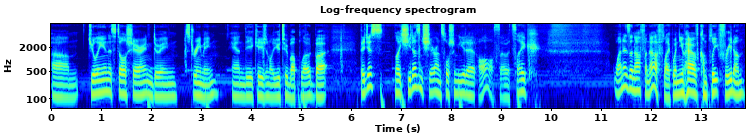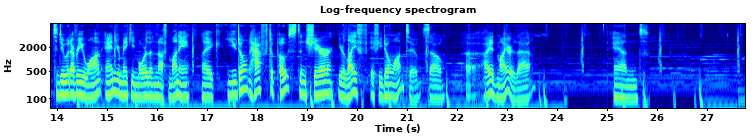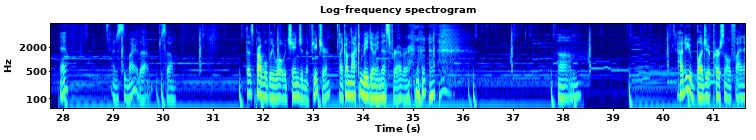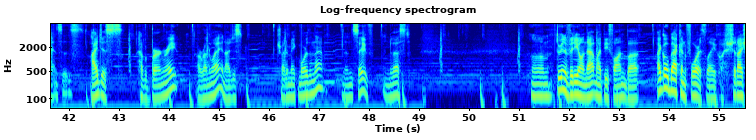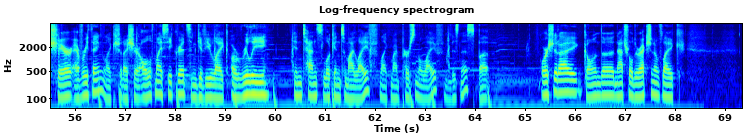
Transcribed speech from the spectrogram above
um, julien is still sharing doing streaming and the occasional youtube upload but they just like she doesn't share on social media at all so it's like when is enough enough? Like when you have complete freedom to do whatever you want and you're making more than enough money, like you don't have to post and share your life if you don't want to. So uh, I admire that. And yeah, I just admire that. So that's probably what would change in the future. Like I'm not going to be doing this forever. um, how do you budget personal finances? I just have a burn rate, a runway, and I just try to make more than that and save, invest. Um, doing a video on that might be fun, but I go back and forth. Like, should I share everything? Like, should I share all of my secrets and give you like a really intense look into my life, like my personal life and business? But, or should I go in the natural direction of like,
